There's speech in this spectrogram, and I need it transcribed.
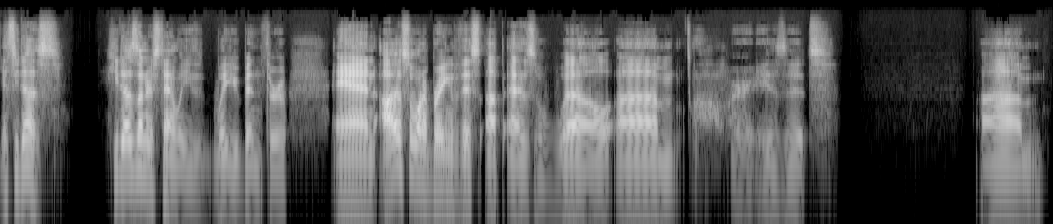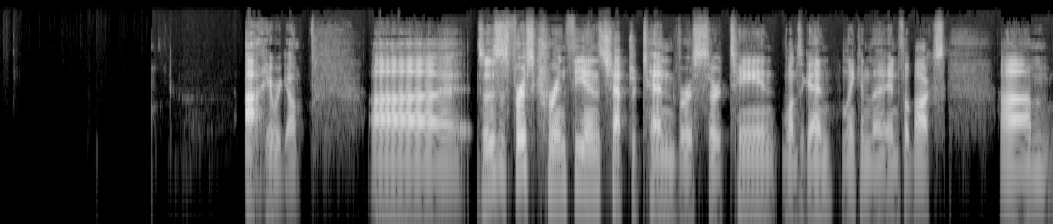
Yes, he does. He does understand what you what you've been through, and I also want to bring this up as well. Um, oh, where is it? Um, ah, here we go. Uh, so this is First Corinthians chapter ten, verse thirteen. Once again, link in the info box. Um,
